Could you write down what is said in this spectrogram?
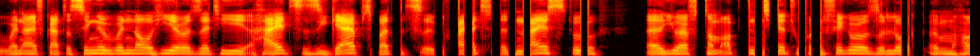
when I've got a single window here that he hides the gaps, but it's uh, quite uh, nice to, uh, you have some options here to configure the look, um, how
